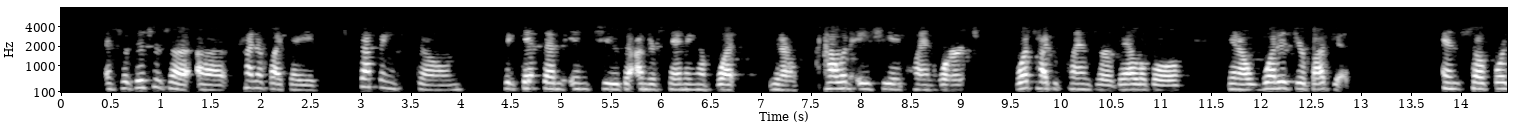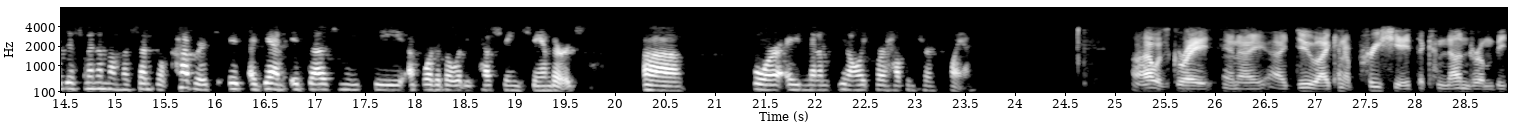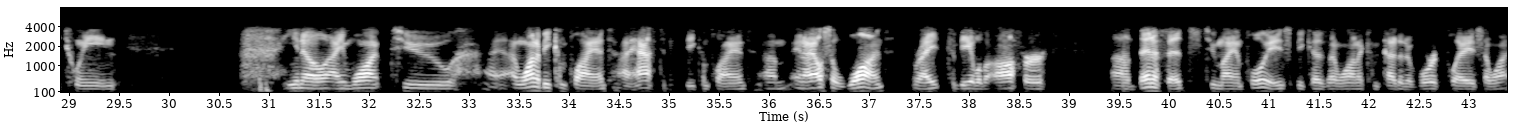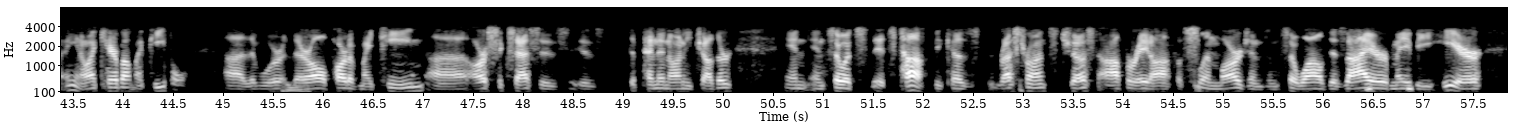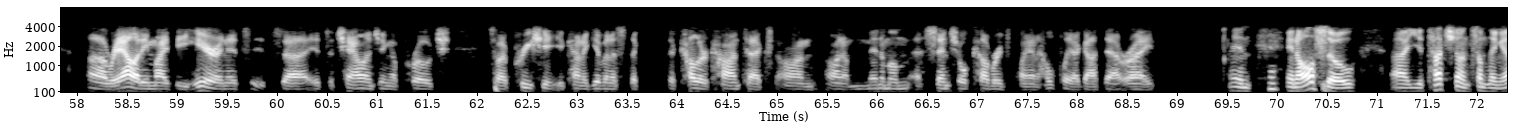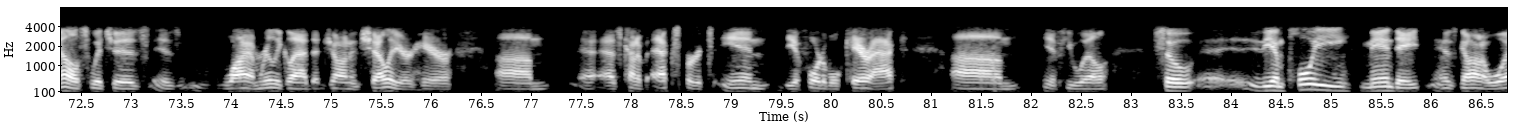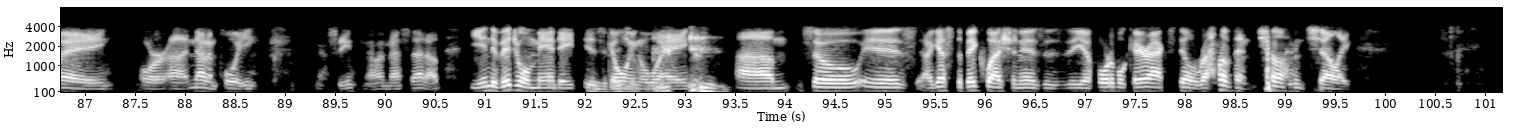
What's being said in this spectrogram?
And so this is a, a kind of like a stepping stone to get them into the understanding of what, you know, how an ACA plan works, what type of plans are available, you know, what is your budget? And so for this minimum essential coverage, it again, it does meet the affordability testing standards uh, for a minimum, you know, like for a health insurance plan. That was great, and I, I do I can appreciate the conundrum between, you know, I want to I, I want to be compliant, I have to be compliant, um, and I also want right to be able to offer uh, benefits to my employees because I want a competitive workplace. I want you know I care about my people. Uh, that we're they're all part of my team. Uh, our success is is dependent on each other and and so it's it's tough because restaurants just operate off of slim margins and so while desire may be here uh, reality might be here and it's it's uh, it's a challenging approach so I appreciate you kind of giving us the, the color context on on a minimum essential coverage plan hopefully I got that right and and also uh, you touched on something else which is is why I'm really glad that John and Shelley are here um, as kind of experts in the Affordable Care Act. Um, if you will. So uh, the employee mandate has gone away, or uh, not employee. See, now I messed that up. The individual mandate is individual. going away. um, so is I guess the big question is: Is the Affordable Care Act still relevant, John and Shelley?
